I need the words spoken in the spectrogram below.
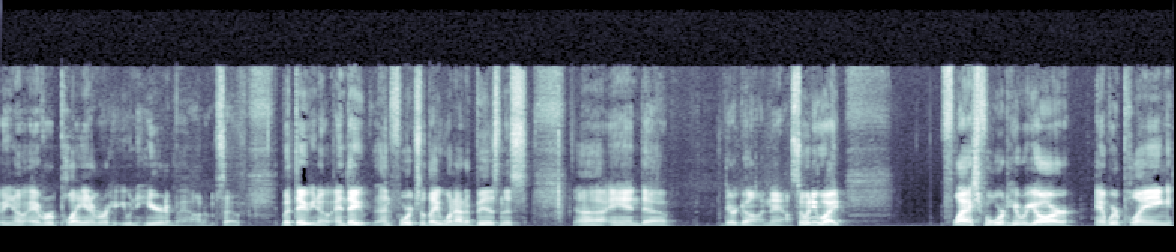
a- you know, ever playing them or even hearing about them. So, but they, you know, and they unfortunately they went out of business, uh, and uh, they're gone now. So anyway, flash forward, here we are, and we're playing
